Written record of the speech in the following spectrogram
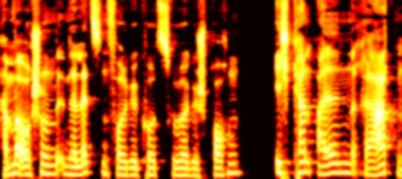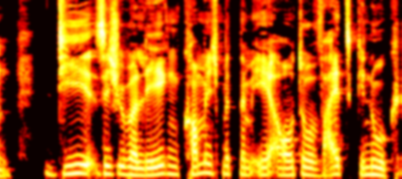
Haben wir auch schon in der letzten Folge kurz drüber gesprochen. Ich kann allen raten, die sich überlegen, komme ich mit einem E-Auto weit genug?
